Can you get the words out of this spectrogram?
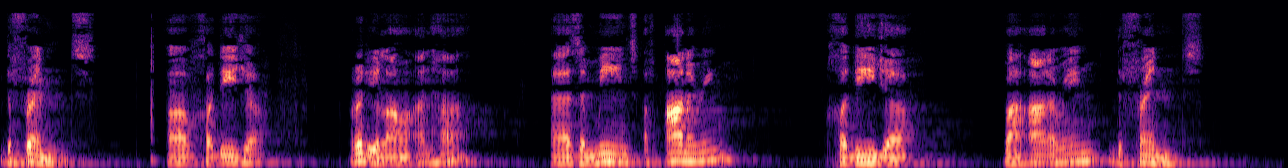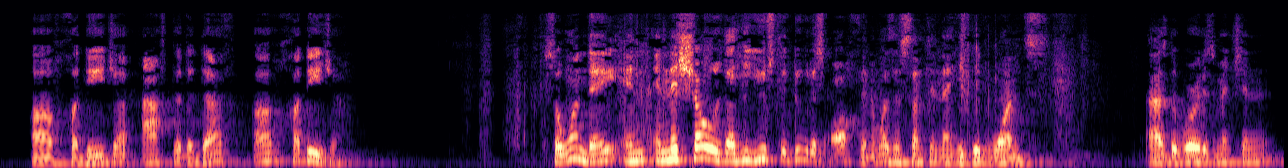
the friends of Khadija radiallahu anha as a means of honoring Khadija by honoring the friends of Khadija after the death of Khadija. So one day, and, and this shows that he used to do this often. It wasn't something that he did once. As the word is mentioned,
